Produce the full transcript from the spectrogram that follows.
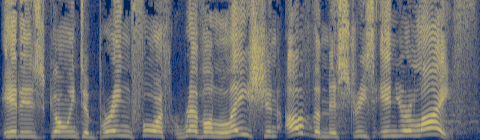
it is going to bring forth revelation of the mysteries in your life.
